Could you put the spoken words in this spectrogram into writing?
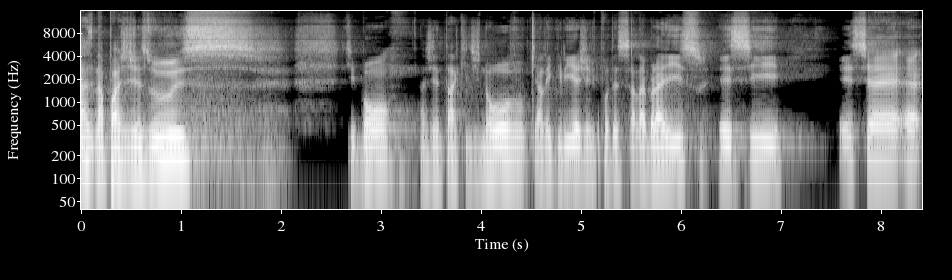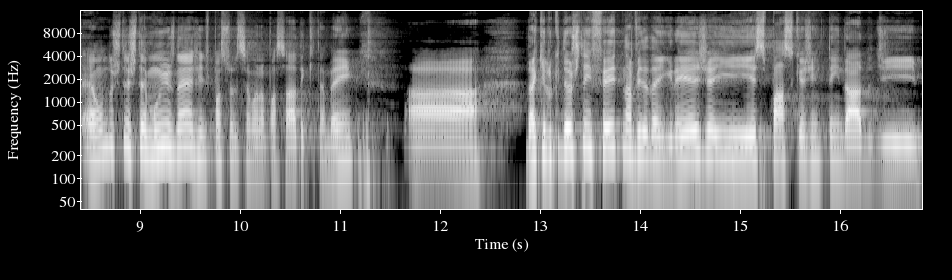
Tarde, na paz de Jesus. Que bom a gente estar aqui de novo, que alegria a gente poder celebrar isso. Esse, esse é, é, é um dos testemunhos, né? A gente passou de semana passada aqui também, ah, daquilo que Deus tem feito na vida da igreja e esse passo que a gente tem dado de,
